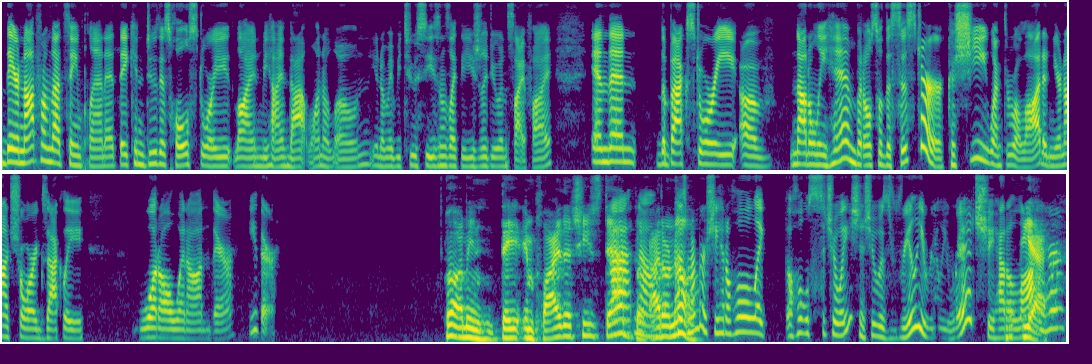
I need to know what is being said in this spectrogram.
they're not from that same planet. They can do this whole storyline behind that one alone. You know, maybe two seasons like they usually do in sci-fi, and then the backstory of not only him but also the sister because she went through a lot, and you're not sure exactly what all went on there either. well, I mean, they imply that she's dead, Uh, but I don't know. Remember, she had a whole like the whole situation. She was really, really rich. She had a lot Yeah. of her.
